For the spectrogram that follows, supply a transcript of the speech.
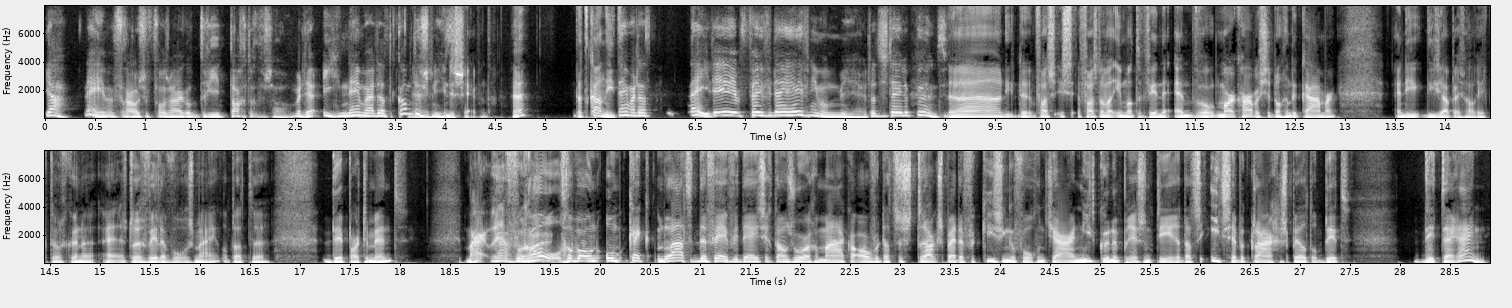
Ja, nee, mevrouw is volgens mij al 83 of zo. Maar de, nee, maar dat kan dus niet. In de 70. Hè? Dat kan niet. Nee, maar dat, nee, de VVD heeft niemand meer. Dat is het hele punt. Uh, die, er vast, is vast nog wel iemand te vinden. En bijvoorbeeld Mark Harper zit nog in de Kamer. En die, die zou best wel weer terug, kunnen, eh, terug willen, volgens mij, op dat uh, departement. Maar eh, vooral gewoon om. Kijk, laat de VVD zich dan zorgen maken over dat ze straks bij de verkiezingen volgend jaar niet kunnen presenteren dat ze iets hebben klaargespeeld op dit, dit terrein.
